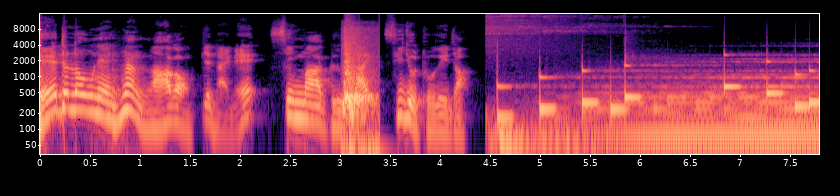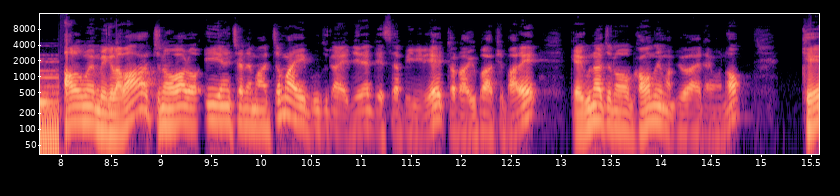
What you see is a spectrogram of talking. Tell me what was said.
ခဲတစ်လုံးနဲ့ငှက်၅កောင်ပြစ်နိုင်တဲ့စီမာဂလူလိုက်စီဂျိုထိုးသေးကြောင်းအားလုံးပဲမင်္ဂလာပါကျွန်တော်ကတော့ AN channel မှာကျမရေးဘူးစုတာရေးအမြဲတမ်းတင်ဆက်ပေးနေတဲ့ဒေါက်တာယူပါဖြစ်ပါတယ်ကဲခုနကကျွန်တော်ခေါင်းစဉ်မှာပြောရတဲ့အတိုင်းပါနော်ခဲ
